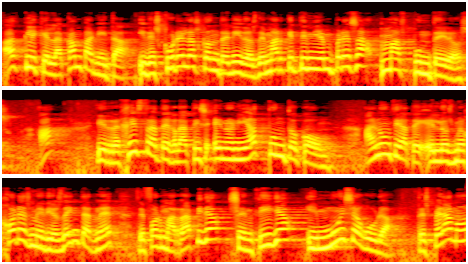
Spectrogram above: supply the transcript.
haz clic en la campanita y descubre los contenidos de marketing y empresa más punteros. Ah, y regístrate gratis en oniad.com. Anúnciate en los mejores medios de internet de forma rápida, sencilla y muy segura. ¡Te esperamos!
